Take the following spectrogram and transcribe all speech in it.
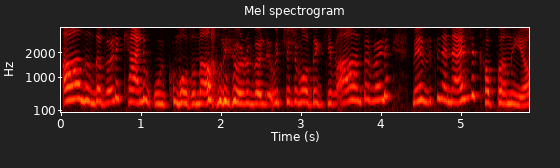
anında böyle kendim uyku moduna alıyorum. Böyle uçuş modu gibi anında böyle benim bütün enerji kapanıyor.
